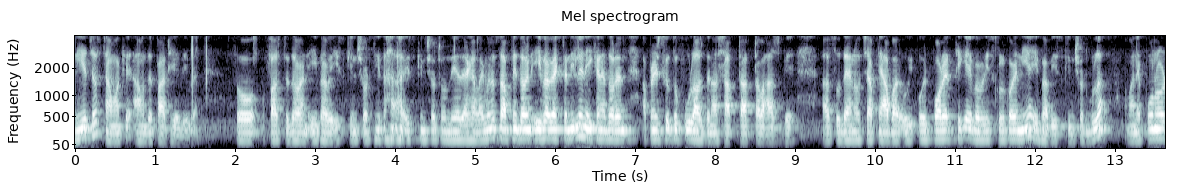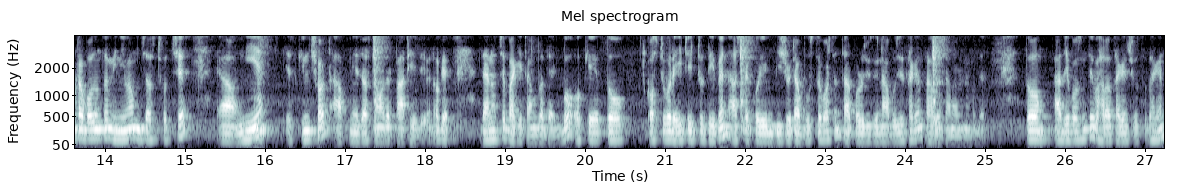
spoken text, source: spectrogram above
নিয়ে জাস্ট আমাকে, আমাদের পাঠিয়ে দেবেন। সো ফার্স্টে ধরেন এইভাবে স্ক্রিনশট নিলে স্ক্রিনশট নিয়ে দেখা লাগবে না। সো আপনি ধরেন এইভাবে একটা নিলেন, এখানে ধরেন আপনার স্কুল তো ফুল আসবে না, সাতটা, আটটা আসবে। সো দেন হচ্ছে আপনি আবার ওই ওই পরের থেকে এইভাবে স্ক্রল করে নিয়ে এইভাবে স্ক্রিনশটগুলো মানে পনেরোটা পর্যন্ত মিনিমাম জাস্ট হচ্ছে নিয়ে স্ক্রিনশট আপনি জাস্ট আমাদের পাঠিয়ে দেবেন ওকে দেন হচ্ছে বাকিটা আমরা দেখব ওকে তো কষ্ট করে এইটি একটু দিবেন, আশা করি বিষয়টা বুঝতে পারছেন। তারপরে যদি না বুঝে থাকেন, তাহলে জানাবেন আমাদের। তো আজ এ পর্যন্তই, ভালো থাকেন, সুস্থ থাকেন।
